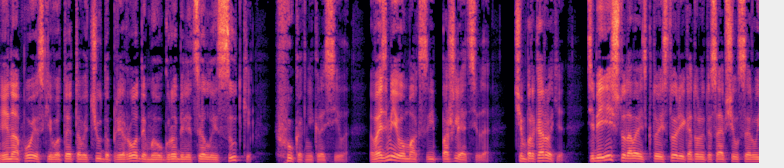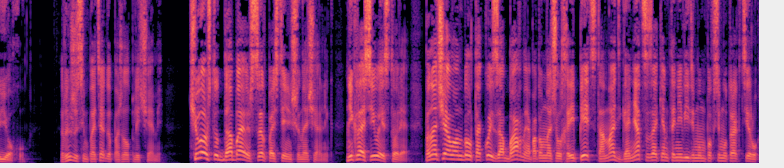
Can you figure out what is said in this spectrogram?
«И на поиски вот этого чуда природы мы угробили целые сутки? Фу, как некрасиво. Возьми его, Макс, и пошли отсюда. Чемпаркороки, тебе есть что добавить к той истории, которую ты сообщил сэру Йоху?» Рыжий симпатяга пожал плечами. Чего ж тут добавишь, сэр постельнейший начальник? Некрасивая история. Поначалу он был такой забавный, а потом начал хрипеть, стонать, гоняться за кем-то невидимым по всему трактиру.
